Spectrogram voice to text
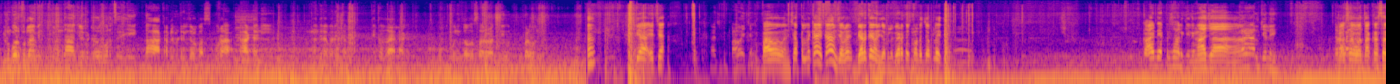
इकडून भरपूर लांब आहे. इकडून दहा किलोमीटर वरच हे दहा अकरा किलोमीटर येईल जवळपास. पुरा घाट आणि मंदिरापर्यंत. तिथं जायला लागत कोणी जाऊ सरळ निघून. कळवण त्या याच्या पाव म्हणे चपला काय काय म्हणजे आपलं बेड काय म्हणजे आपलं बेड काय तोंडाची चपला आहे ती काय डॅक्टर झालं केले माझ्या? हाल केले? कसा होता कसा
